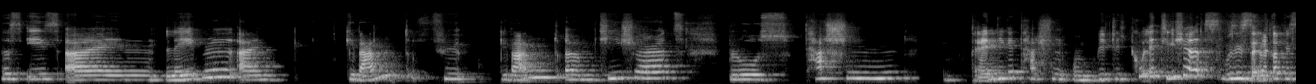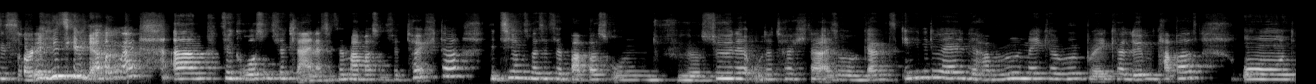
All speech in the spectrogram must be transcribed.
Das ist ein Label, ein Gewand, für Gewand, ähm, T-Shirts, bloß Taschen, trendige Taschen und wirklich coole T-Shirts, muss ich selbst ein bisschen sorry, wie sie Werbung machen, ähm, für Groß und für Klein, also für Mamas und für Töchter, beziehungsweise für Papas und für Söhne oder Töchter, also ganz individuell. Wir haben Rule Maker, Rule Breaker, Löwenpapas und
